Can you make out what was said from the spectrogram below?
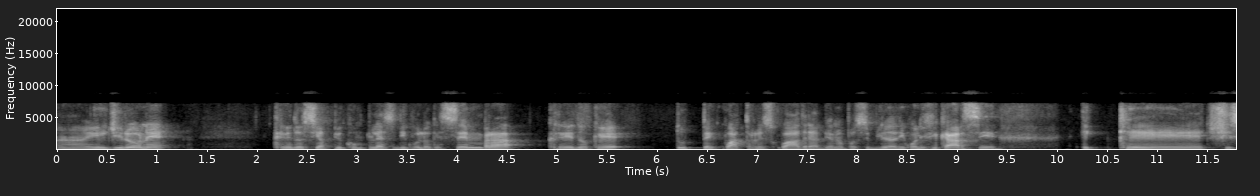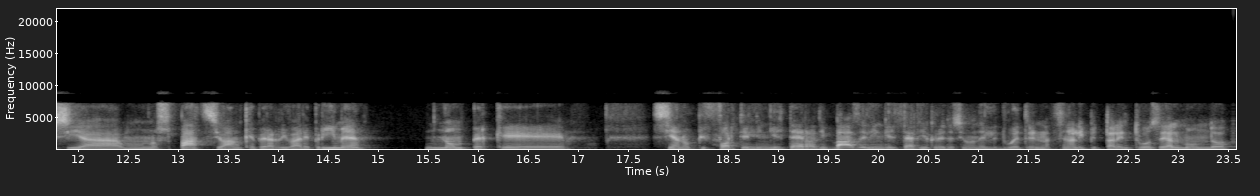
Uh, il girone credo sia più complesso di quello che sembra. Credo che tutte e quattro le squadre abbiano possibilità di qualificarsi che ci sia uno spazio anche per arrivare prime, non perché siano più forti dell'Inghilterra di base, l'Inghilterra io credo sia una delle due o tre nazionali più talentuose al mondo,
